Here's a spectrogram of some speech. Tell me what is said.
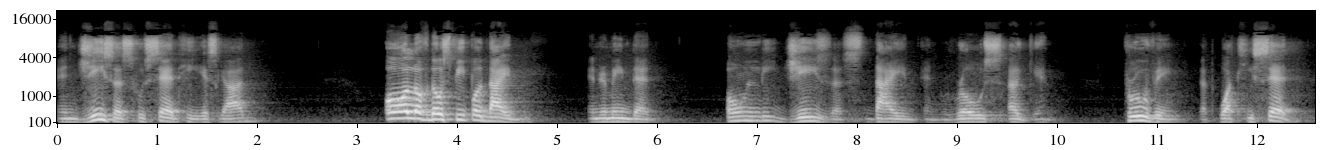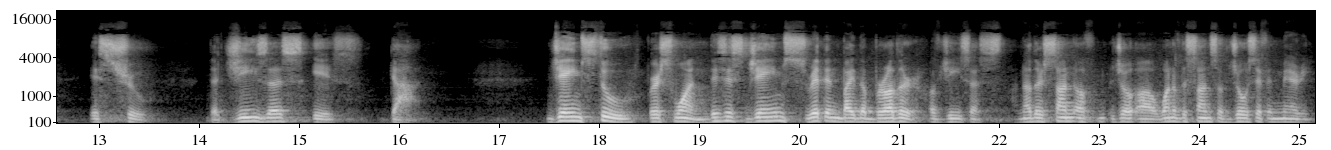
and Jesus who said he is God? All of those people died and remained dead. Only Jesus died and rose again, proving that what he said is true, that Jesus is God. James 2, verse 1. This is James written by the brother of Jesus, another son of jo- uh, one of the sons of Joseph and Mary.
